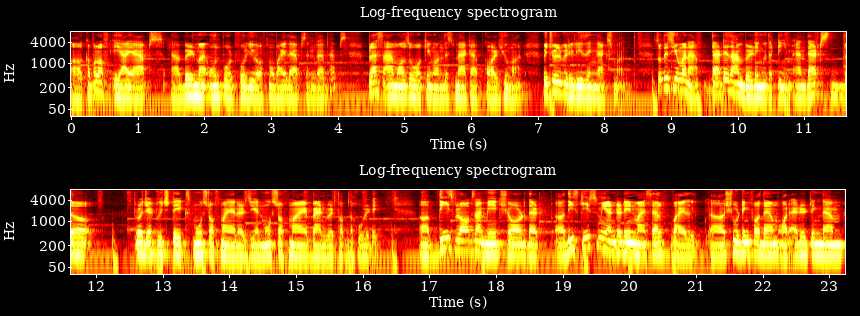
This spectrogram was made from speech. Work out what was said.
a couple of AI apps, uh, build my own portfolio of mobile apps and web apps. Plus, I'm also working on this Mac app called Human, which will be releasing next month. So this Human app, that is I'm building with a team, and that's the project which takes most of my energy and most of my bandwidth of the whole day. Uh, these vlogs I make sure that uh, these keeps me entertained myself while uh, shooting for them or editing them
